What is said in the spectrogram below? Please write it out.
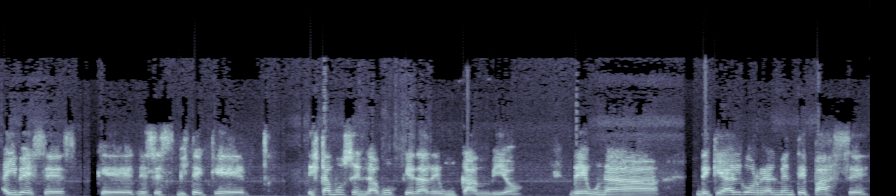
hay veces que, viste, que estamos en la búsqueda de un cambio de una de que algo realmente pase.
